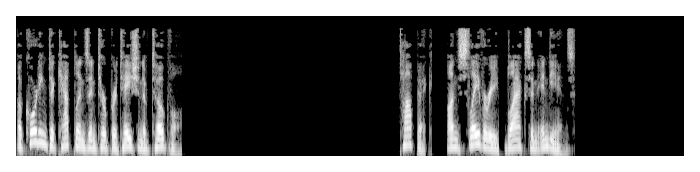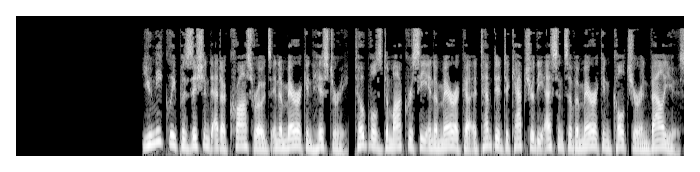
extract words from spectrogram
according to Kaplan's interpretation of Tocqueville. On slavery, blacks and Indians Uniquely positioned at a crossroads in American history, Tocqueville's Democracy in America attempted to capture the essence of American culture and values.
